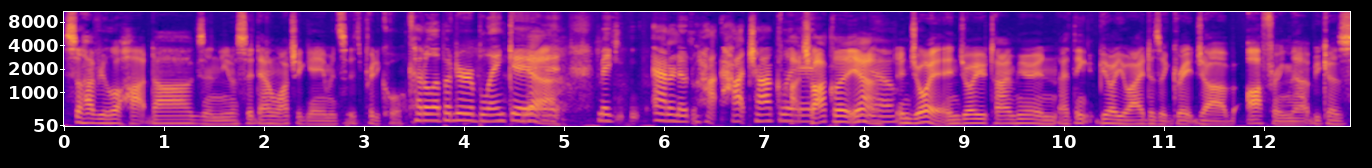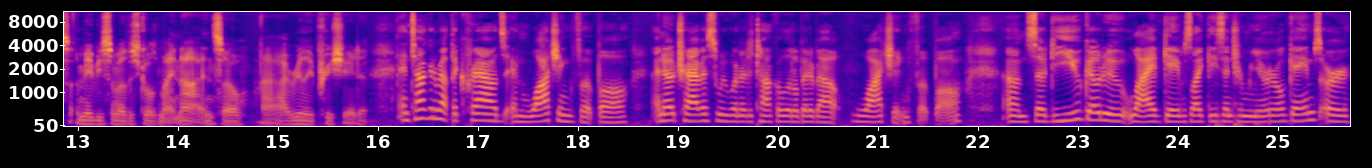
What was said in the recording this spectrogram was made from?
still have your little hot dogs and you know sit down and watch a game. It's it's pretty cool. Cuddle up under a blanket. Yeah. Make I don't know hot hot chocolate. Hot chocolate, you yeah. know. Enjoy it. Enjoy your time here, and I think BYUI does a great job offering that because maybe some other schools might not, and so I, I really appreciate it. And talking about the crowds and watching football, I know Travis. We wanted to talk a little bit about watching football. Um, so, do you go to live games like these intramural games, or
